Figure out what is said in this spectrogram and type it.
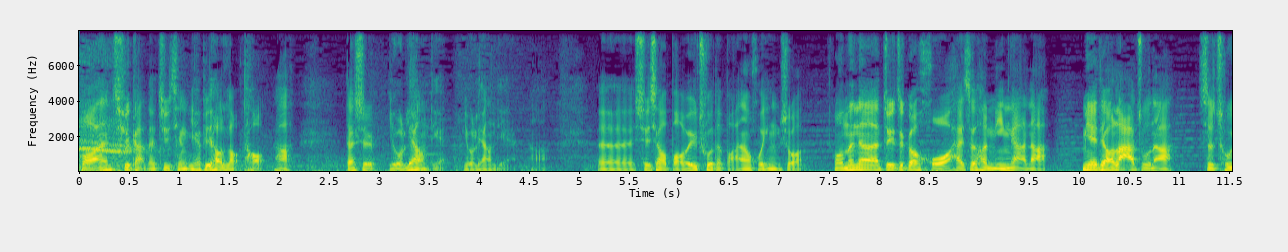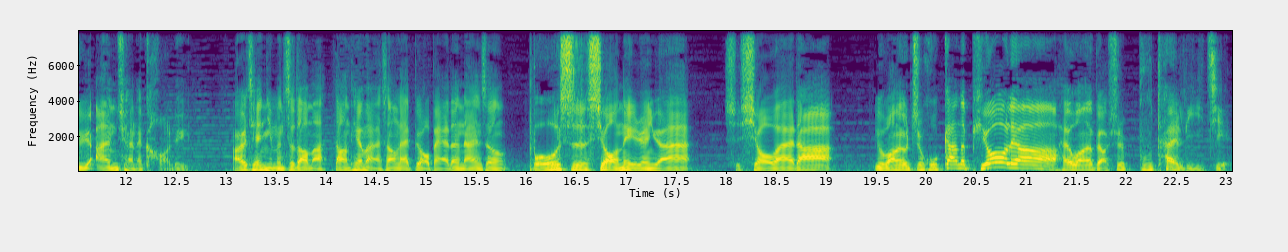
保安驱赶的剧情也比较老套啊，但是有亮点，有亮点啊。呃，学校保卫处的保安回应说：“我们呢对这个火还是很敏感的，灭掉蜡烛呢是出于安全的考虑。而且你们知道吗？当天晚上来表白的男生不是校内人员，是校外的。”有网友直呼干得漂亮，还有网友表示不太理解。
